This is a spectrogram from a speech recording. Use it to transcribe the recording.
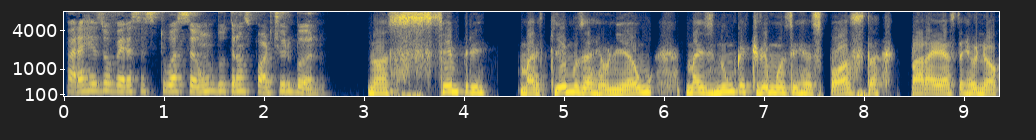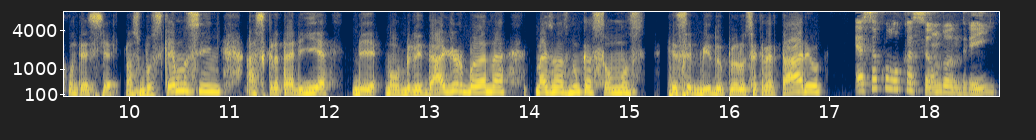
para resolver essa situação do transporte urbano. Nós sempre marquemos a reunião, mas nunca tivemos resposta para esta reunião acontecer. Nós buscamos sim a Secretaria de Mobilidade Urbana, mas nós nunca somos recebido pelo secretário. Essa colocação do Andrei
